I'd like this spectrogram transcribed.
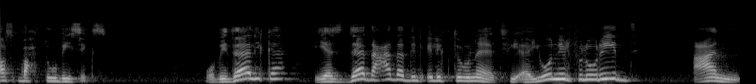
أصبح 2p6 وبذلك يزداد عدد الإلكترونات في أيون الفلوريد عن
